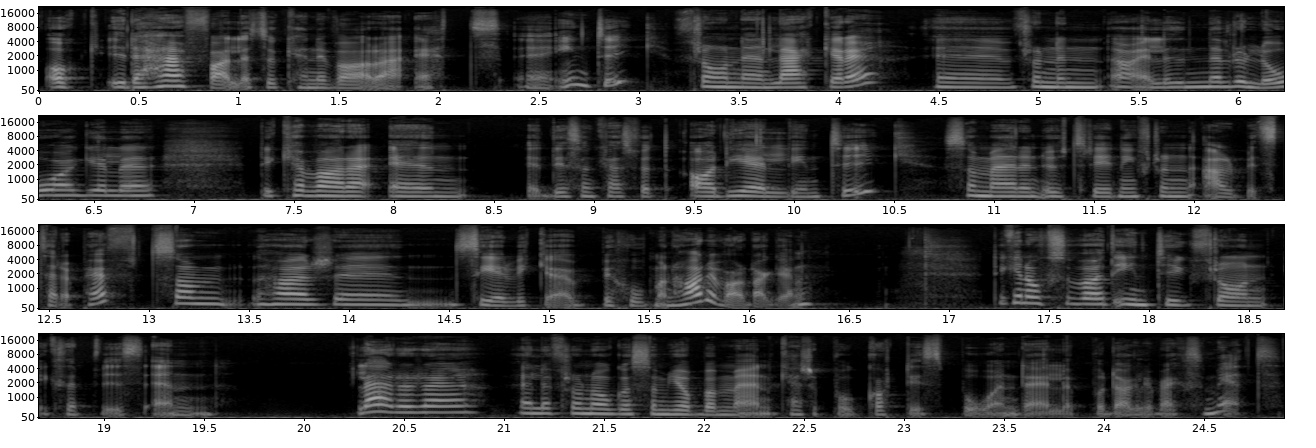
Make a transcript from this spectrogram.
Och i det här fallet så kan det vara ett eh, intyg från en läkare, eh, från en, ja, eller en neurolog eller det kan vara en, det som kallas för ett ADL-intyg som är en utredning från en arbetsterapeut som har, eh, ser vilka behov man har i vardagen. Det kan också vara ett intyg från exempelvis en lärare eller från någon som jobbar med en kanske på korttidsboende eller på daglig verksamhet.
